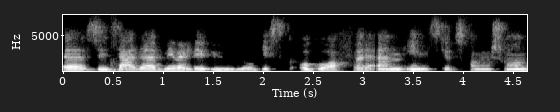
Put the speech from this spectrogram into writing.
eh, syns jeg det blir veldig ulogisk å gå for en innskuddspensjon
